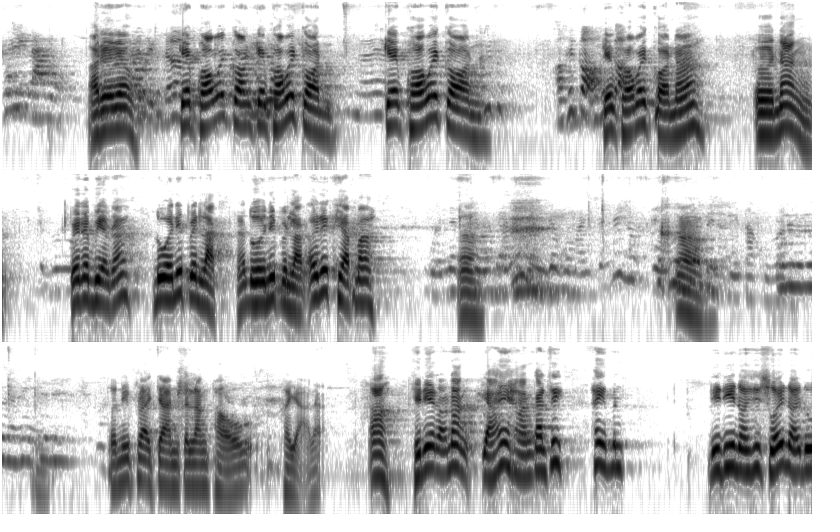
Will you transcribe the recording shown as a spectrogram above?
ใครตามอะเร็วๆเก็บของไว้ก่อน เก็บของไว้ก่อน เก็บของไว้ก่อนเอาที่ก่อน เก็บของไว้ก่อนนะ เออ นั่ง เป็นระเบียบนะ ดูอันนี้เป็นหลักนะ ดูอันนี้เป็นหลัก เอ้ยนี่ขยับมา อ่าอ่าตอนนี้พระอาจารย์กำลังเผาขยะแล้ว อะทีนี้เรานั่ง อย่าให้ห่างกันสิให้มันดีๆหน่อยสิสวยหน่อยดู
